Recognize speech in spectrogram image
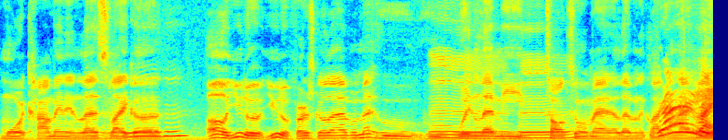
more common and less like uh oh you the you the first girl I ever met who who wouldn't let me talk to him at eleven o'clock at Right. night. Like,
